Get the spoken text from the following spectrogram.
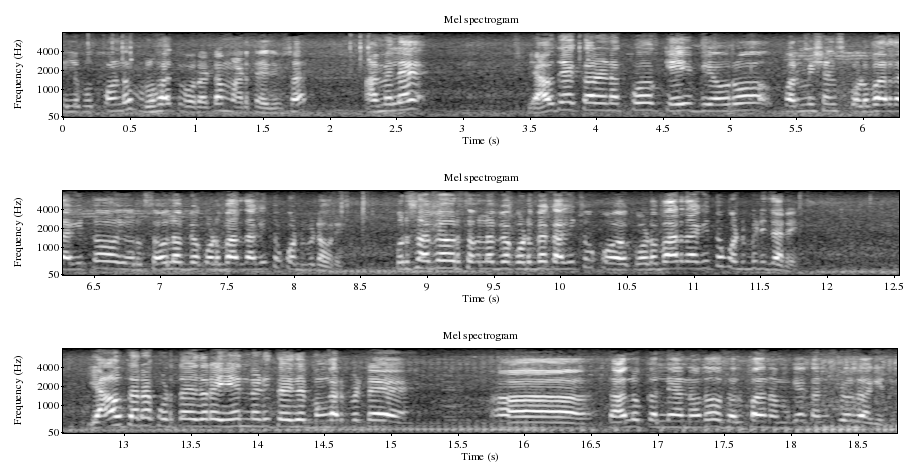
ಇಲ್ಲಿ ಕುತ್ಕೊಂಡು ಬೃಹತ್ ಹೋರಾಟ ಮಾಡ್ತಾ ಸರ್. ಆಮೇಲೆ ಯಾವುದೇ ಕಾರಣಕ್ಕೂ ಕೆ ಇ ಬಿ ಅವರು ಪರ್ಮಿಷನ್ಸ್ ಕೊಡಬಾರ್ದಾಗಿತ್ತು, ಇವ್ರಿಗೆ ಸೌಲಭ್ಯ ಕೊಡಬಾರ್ದಾಗಿತ್ತು ಕೊಟ್ಬಿಟ್ಟವ್ರಿ. ಪುರಸಭೆ ಅವ್ರ ಸೌಲಭ್ಯ ಕೊಡಬೇಕಾಗಿತ್ತು ಕೊಡಬಾರ್ದಾಗಿತ್ತು ಕೊಟ್ಬಿಟ್ಟಿದ್ದಾರೆ. ಯಾವ ಥರ ಕೊಡ್ತಾ ಇದ್ದಾರೆ, ಏನು ನಡೀತಾ ಇದೆ ಬಂಗಾರಪೇಟೆ ತಾಲೂಕಲ್ಲಿ ಅನ್ನೋದು ಸ್ವಲ್ಪ ನಮಗೆ ಕನ್ಫ್ಯೂಸ್ ಆಗಿದೆ.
